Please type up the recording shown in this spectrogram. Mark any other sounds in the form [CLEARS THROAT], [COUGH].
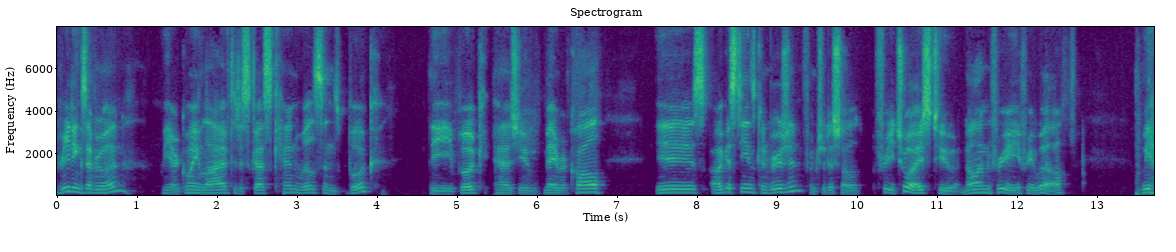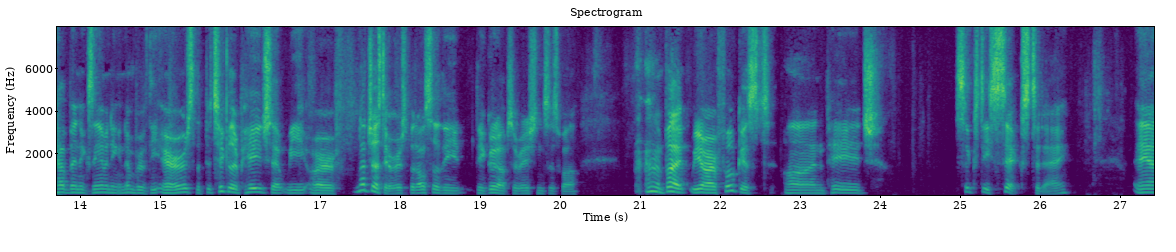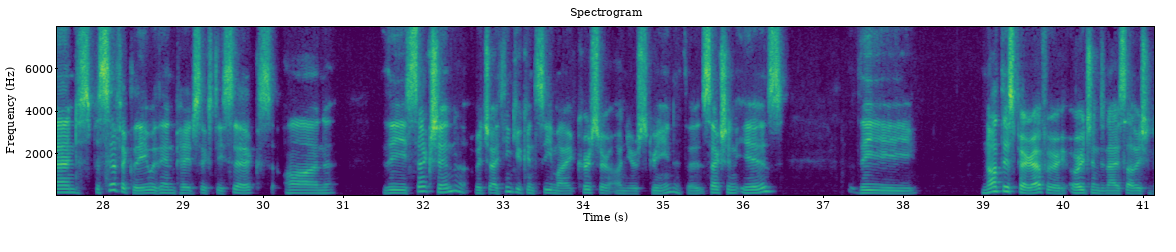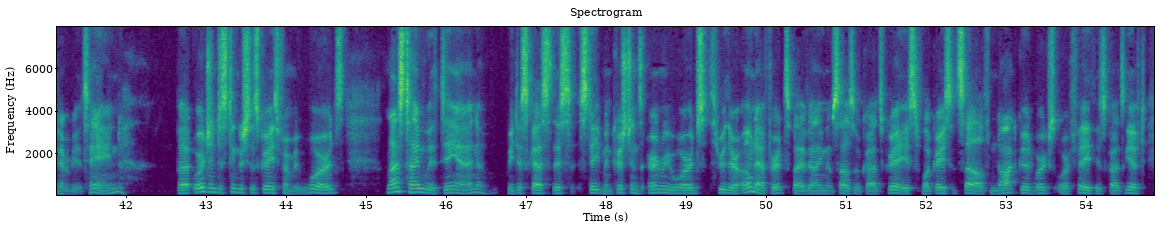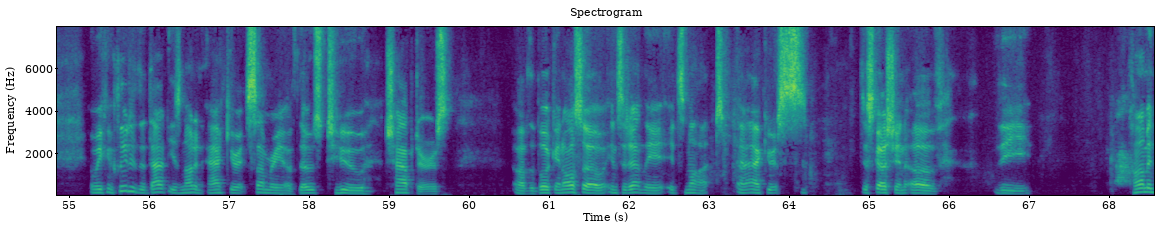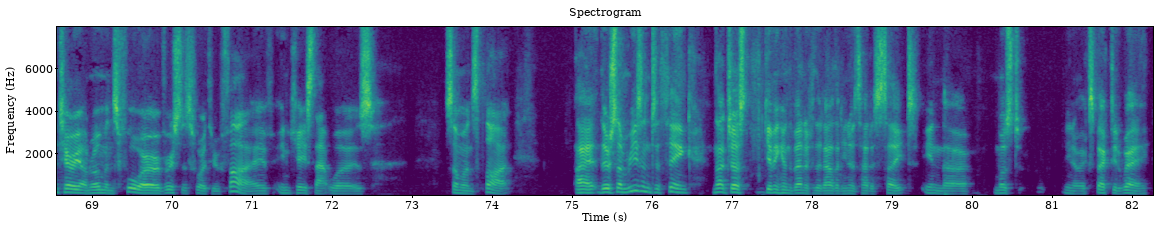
Greetings, everyone. We are going live to discuss Ken Wilson's book. The book, as you may recall, is Augustine's conversion from traditional free choice to non free free will. We have been examining a number of the errors, the particular page that we are not just errors, but also the, the good observations as well. [CLEARS THROAT] but we are focused on page 66 today and specifically within page 66 on the section, which I think you can see my cursor on your screen. The section is the not this paragraph where Origen denies salvation can never be attained, but Origen distinguishes grace from rewards. Last time with Dan, we discussed this statement Christians earn rewards through their own efforts by availing themselves of God's grace, while grace itself, not good works or faith, is God's gift. And we concluded that that is not an accurate summary of those two chapters of the book. And also, incidentally, it's not an accurate discussion of the commentary on Romans 4, verses 4 through 5, in case that was someone's thought. I, there's some reason to think, not just giving him the benefit of the doubt that he knows how to cite in the most you know expected way,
